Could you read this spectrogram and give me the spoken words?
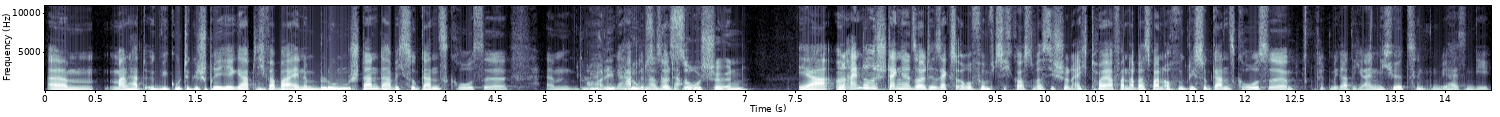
Ähm, man hat irgendwie gute Gespräche gehabt. Ich war bei einem Blumenstand, da habe ich so ganz große ähm, Blüten oh, die gehabt. Blumen sind das so schön. Ja, und ein Stängel sollte 6,50 Euro kosten, was ich schon echt teuer fand. Aber es waren auch wirklich so ganz große, fällt mir gerade nicht ein, nicht Hyazinthen, wie heißen die?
